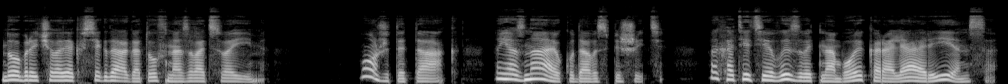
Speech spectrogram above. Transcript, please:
Добрый человек всегда готов назвать свое имя». «Может и так, но я знаю, куда вы спешите. Вы хотите вызвать на бой короля Риенса,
